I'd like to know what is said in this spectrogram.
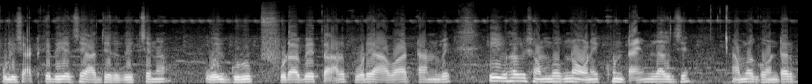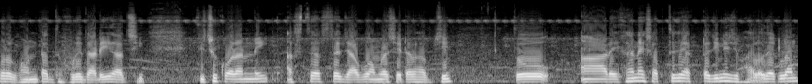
পুলিশ আটকে দিয়েছে আর যেতে দিচ্ছে না। ওই গ্রুপ ফুরাবে, তারপরে আবার টানবে। এইভাবে সম্ভব না, অনেকক্ষণ টাইম লাগছে। আমরা ঘণ্টার পর ঘণ্টা ধরে দাঁড়িয়ে আছি। কিছু করার নেই, আস্তে আস্তে যাব আমরা, সেটা ভাবছি। তো, আর এখানে সবথেকে একটা জিনিস ভালো দেখলাম,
